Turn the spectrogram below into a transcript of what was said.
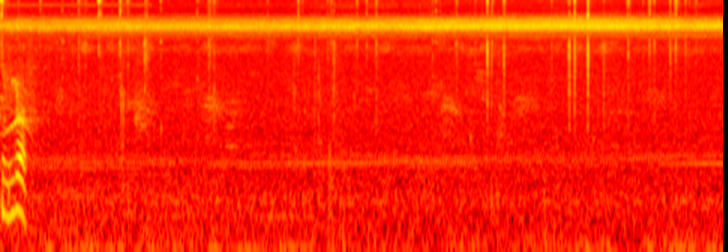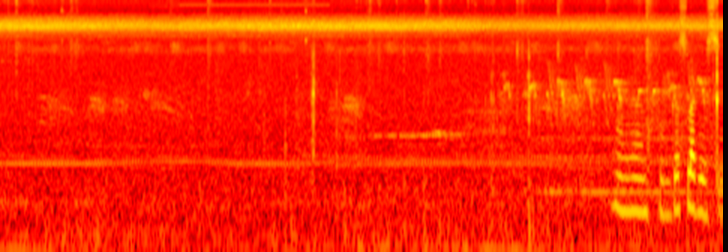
সুন্দর। ফুল গাছ লাগিয়েছি।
